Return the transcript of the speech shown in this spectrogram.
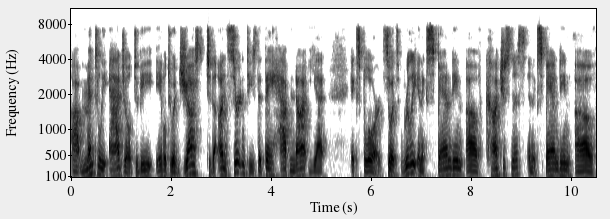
uh, mentally agile to be able to adjust to the uncertainties that they have not yet explored. So it's really an expanding of consciousness, an expanding of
